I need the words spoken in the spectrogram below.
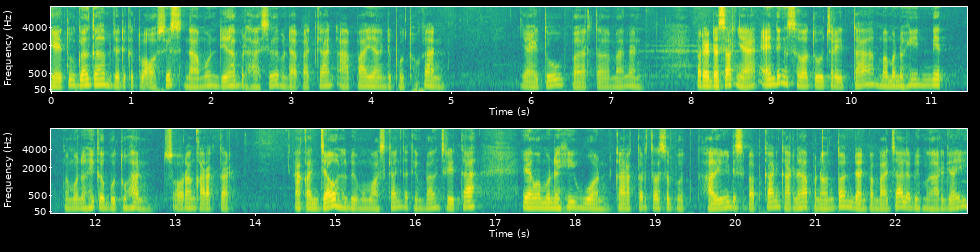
yaitu gagal menjadi ketua OSIS namun dia berhasil mendapatkan apa yang dibutuhkan, yaitu pertemanan. Pada dasarnya, ending suatu cerita memenuhi need, memenuhi kebutuhan seorang karakter akan jauh lebih memuaskan ketimbang cerita yang memenuhi want karakter tersebut. Hal ini disebabkan karena penonton dan pembaca lebih menghargai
